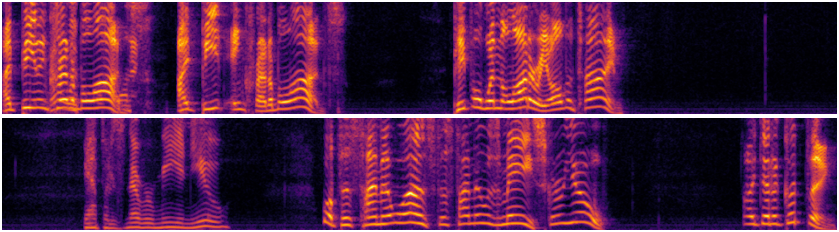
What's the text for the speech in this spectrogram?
I beat incredible odds. I beat incredible odds. People win the lottery all the time. yeah, but it's never me and you. Well, this time it was. This time it was me. Screw you. I did a good thing.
